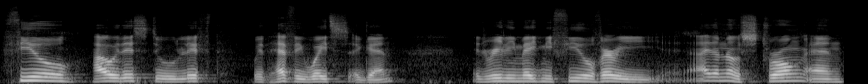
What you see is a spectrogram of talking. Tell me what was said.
feel how it is to lift with heavy weights again it really made me feel very, I don't know, strong and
